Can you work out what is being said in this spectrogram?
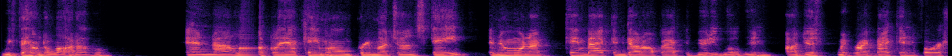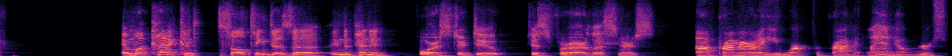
We found a lot of them. And uh, luckily, I came home pretty much unscathed. And then when I came back and got off active duty, well, then I just went right back into forestry. And what kind of consulting does a independent forester do, just for our listeners? Uh, primarily, you work for private landowners,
